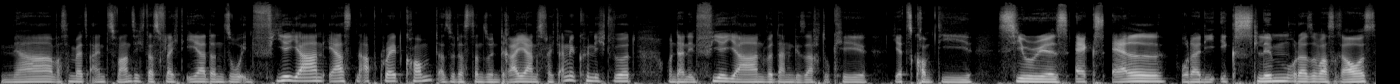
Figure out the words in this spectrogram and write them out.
ja, was haben wir jetzt, 21, dass vielleicht eher dann so in vier Jahren erst ein Upgrade kommt. Also dass dann so in drei Jahren es vielleicht angekündigt wird und dann in vier Jahren wird dann gesagt, okay, jetzt kommt die Series XL oder die X Slim oder sowas raus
